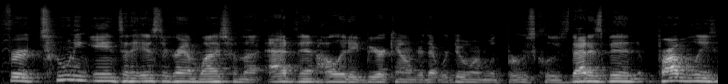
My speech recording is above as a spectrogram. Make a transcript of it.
for tuning in to the Instagram lives from the Advent holiday beer calendar that we're doing with Bruce Clues. That has been probably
